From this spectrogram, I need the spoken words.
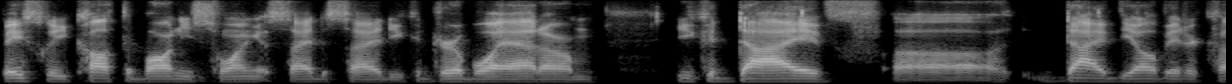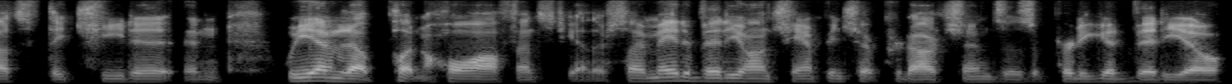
basically, you caught the ball and you swung it side to side. You could dribble at them. You could dive, uh, dive the elevator cuts if they cheat it. And we ended up putting a whole offense together. So I made a video on Championship Productions. It was a pretty good video.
